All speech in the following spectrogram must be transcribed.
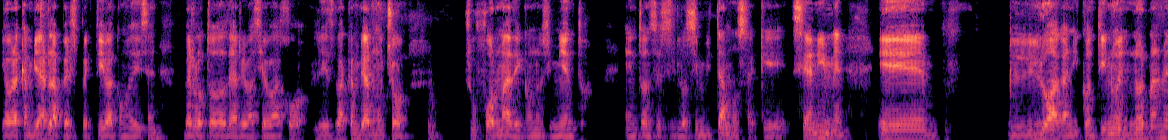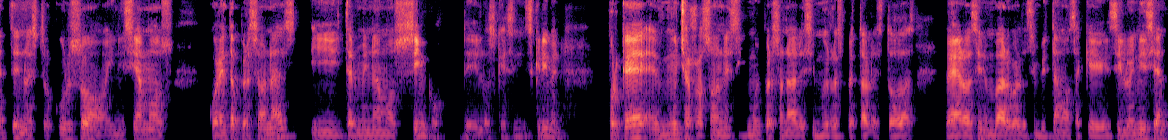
y ahora cambiar la perspectiva, como dicen, verlo todo de arriba hacia abajo, les va a cambiar mucho su forma de conocimiento. Entonces, los invitamos a que se animen, eh, lo hagan y continúen. Normalmente en nuestro curso iniciamos 40 personas y terminamos 5 de los que se inscriben. ¿Por qué? Muchas razones, muy personales y muy respetables todas, pero sin embargo los invitamos a que si lo inician,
